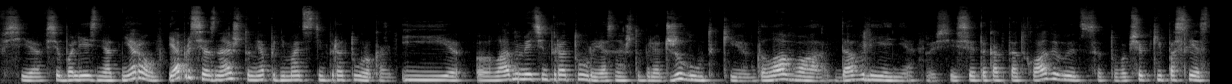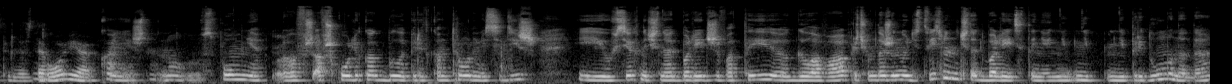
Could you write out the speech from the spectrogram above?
все, все болезни от нервов, я про себя знаю, что у меня поднимается температура. И э, ладно, у меня температура, я знаю, что болят желудки, голова, давление. То есть, если это как-то откладывается, то вообще какие последствия для здоровья? Ну, конечно. Ну, вспомни, а в школе как было перед контрольной сидишь, и у всех начинают болеть животы, голова, причем даже, ну, действительно начинает болеть, это не, не, не придумано, да,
